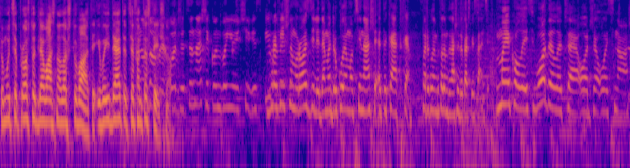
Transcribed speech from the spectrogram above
Тому це просто для вас налаштувати. І ви йдете, це фантастично. Отже, це наші конвоюючі візки в графічному розділі, де ми друкуємо всі наші етикетки. Ми регулярно підходимо до нашої друкарської станції. Ми колись вводили це. Отже, ось наш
